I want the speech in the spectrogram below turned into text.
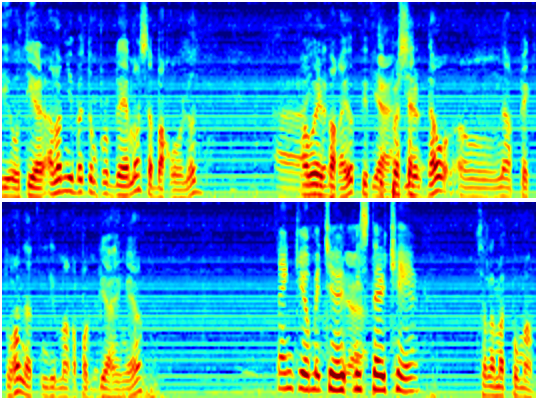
DOTR. Alam niyo ba itong problema sa Bacolod? Ah, Aware ba kayo? 50% yeah, daw ang naapektuhan at hindi makapagbiyahe ngayon. Thank you, Mr. Yeah. Mr. Chair. Salamat po, ma'am.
